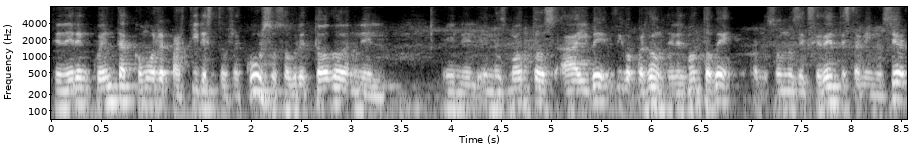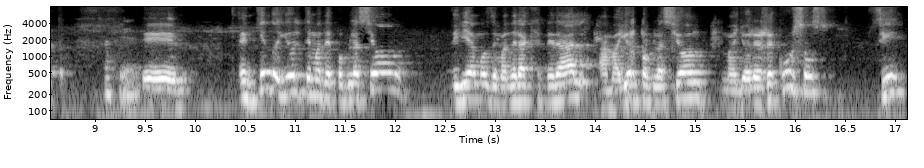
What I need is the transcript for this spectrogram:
tener en cuenta cómo repartir estos recursos, sobre todo en, el, en, el, en, los montos A y B, digo, perdón, en el monto B, cuando son los excedentes también, ¿no es cierto? entiendo yo el tema de población, diríamos de manera general, a mayor población, mayores recursos, ¿sí?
